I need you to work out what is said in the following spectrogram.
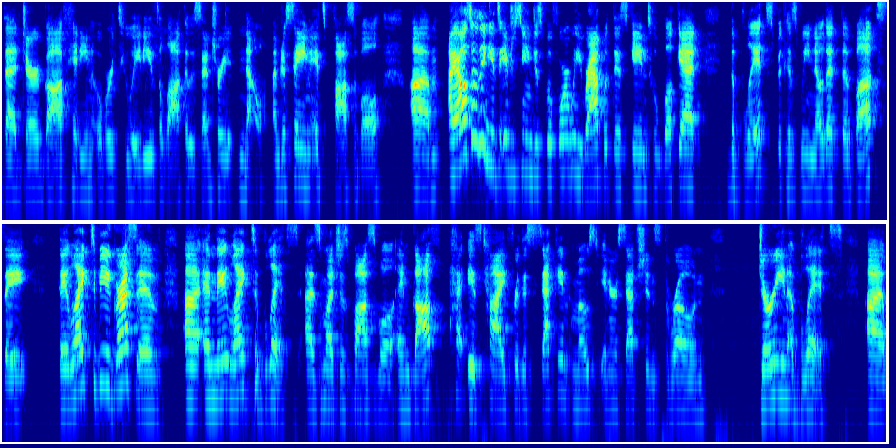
that Jared Goff hitting over 280 is a lock of the century? No, I'm just saying it's possible. Um, I also think it's interesting just before we wrap with this game to look at the blitz because we know that the Bucs they they like to be aggressive uh, and they like to blitz as much as possible. And Goff ha- is tied for the second most interceptions thrown during a blitz uh,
